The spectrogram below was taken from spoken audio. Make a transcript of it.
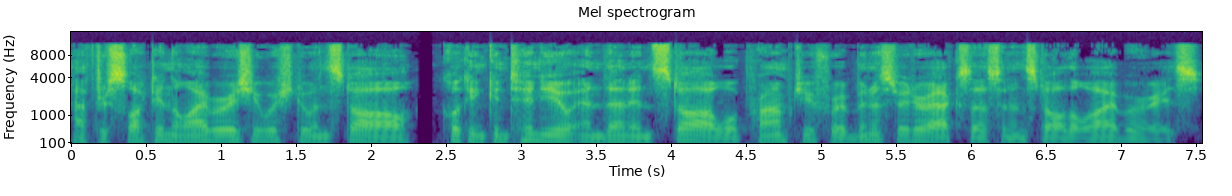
After selecting the libraries you wish to install, clicking Continue and then Install will prompt you for administrator access and install the libraries.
